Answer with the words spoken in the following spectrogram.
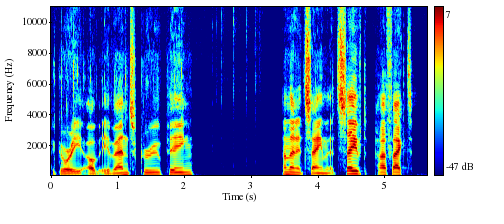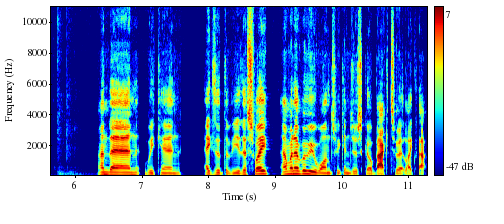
category of event grouping, and then it's saying that it's saved, perfect. And then we can exit the view this way. And whenever we want, we can just go back to it like that.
